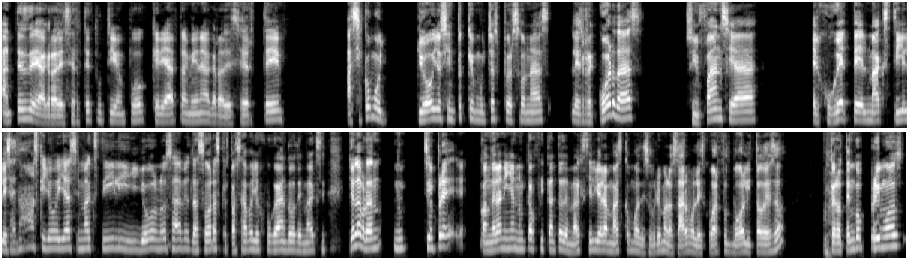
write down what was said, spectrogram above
antes de agradecerte tu tiempo, quería también agradecerte, así como yo, yo siento que muchas personas les recuerdas su infancia, el juguete, el Max Steel, y dices, no, es que yo veía ese Max Steel y yo no sabes las horas que pasaba yo jugando de Max Steel. Yo la verdad, siempre, cuando era niño nunca fui tanto de Max Steel, yo era más como de subirme a los árboles, jugar fútbol y todo eso. Pero tengo primos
